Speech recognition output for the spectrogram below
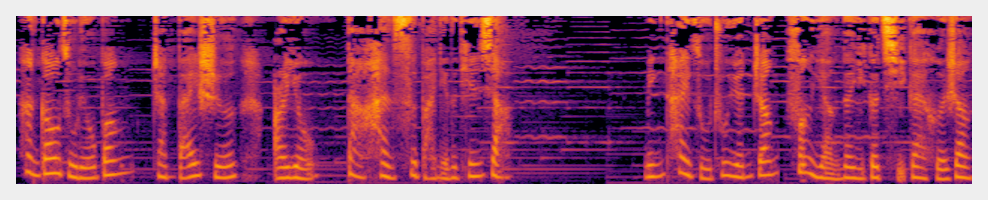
汉高祖刘邦斩白蛇而有大汉四百年的天下，明太祖朱元璋奉养的一个乞丐和尚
